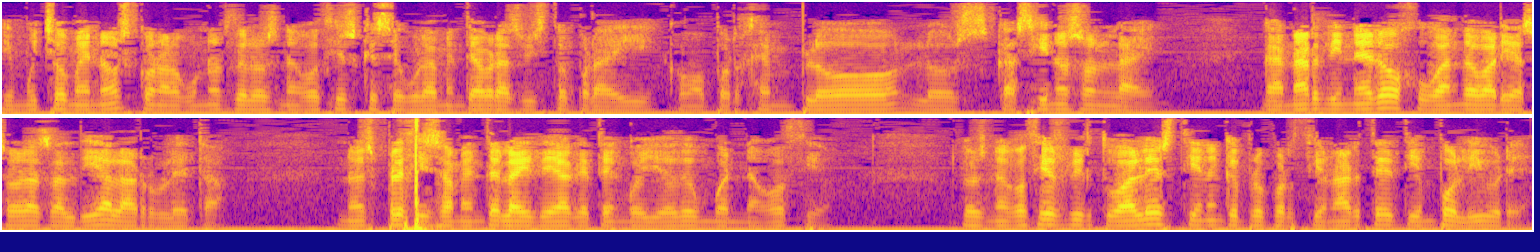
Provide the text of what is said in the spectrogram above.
y mucho menos con algunos de los negocios que seguramente habrás visto por ahí, como por ejemplo los casinos online. Ganar dinero jugando varias horas al día a la ruleta. No es precisamente la idea que tengo yo de un buen negocio. Los negocios virtuales tienen que proporcionarte tiempo libre,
